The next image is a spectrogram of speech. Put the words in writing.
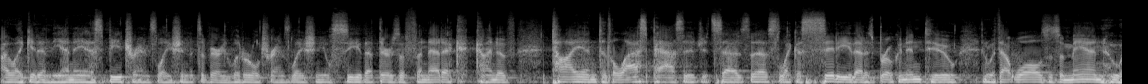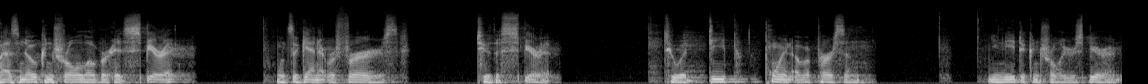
I like it in the NASB translation. It's a very literal translation. You'll see that there's a phonetic kind of tie in to the last passage. It says this like a city that is broken into and without walls is a man who has no control over his spirit. Once again, it refers to the spirit, to a deep point of a person. You need to control your spirit.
